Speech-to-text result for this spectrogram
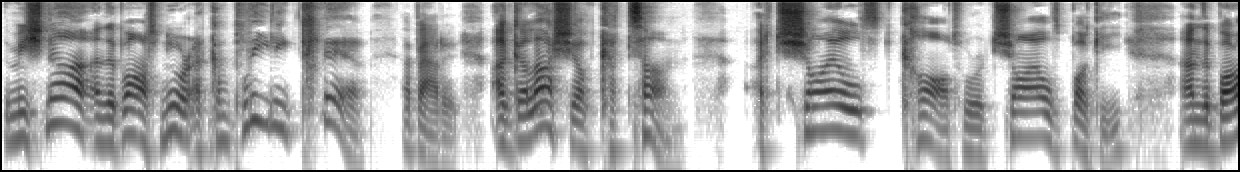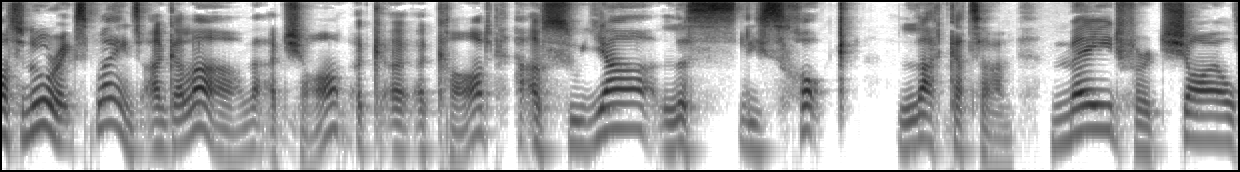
the Mishnah and the Bartanura are completely clear about it. A galashel katan, a child's cart or a child's buggy, and the Bartanura explains a galah, that a chart, a, a, a cart, ha'asuya lischok lakatan, made for a child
